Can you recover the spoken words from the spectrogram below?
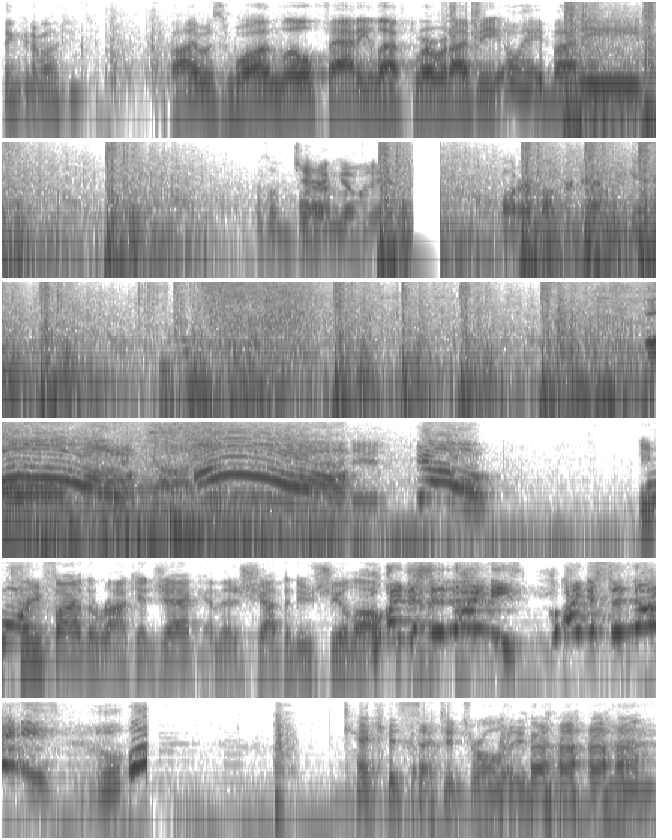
Thinking about it. If I was one little fatty left, where would I be? Oh, hey, buddy. That's a butter, Jack going in. butter him up for Jack again. Oh, my oh, god. Oh! Really that, dude. Yo! He pre-fired the rocket jack and then shot the dude's shield off. I just did 90s! I just did 90s! Jack is such a troll, dude. I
